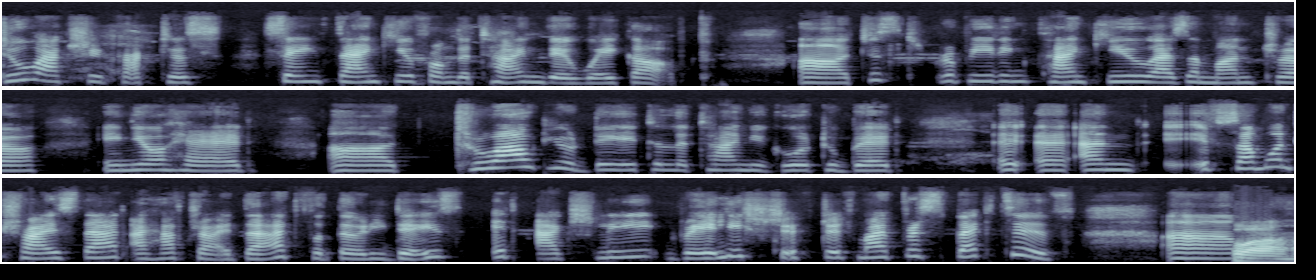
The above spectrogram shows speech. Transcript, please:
do actually practice saying thank you from the time they wake up. Uh, just repeating thank you as a mantra in your head uh, throughout your day till the time you go to bed and if someone tries that i have tried that for 30 days it actually really shifted my perspective um, wow.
